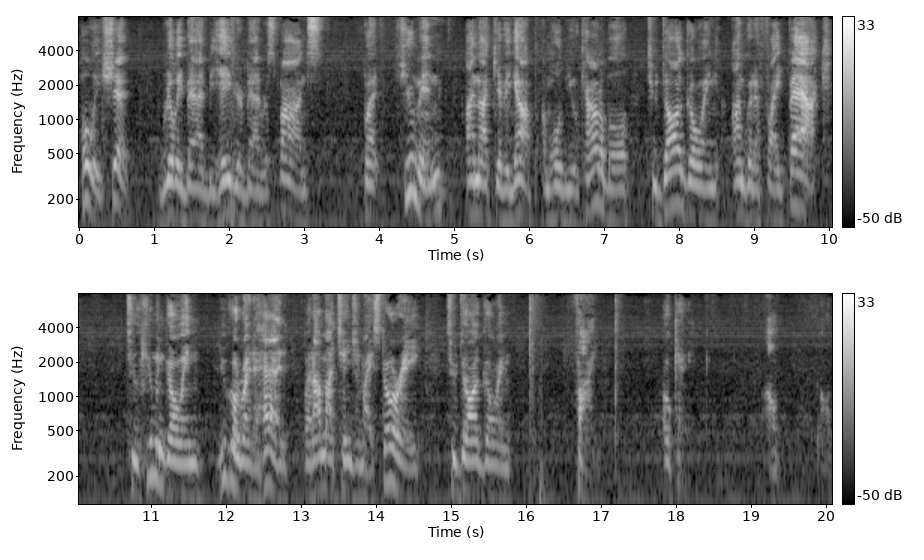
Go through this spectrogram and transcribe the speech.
holy shit, really bad behavior, bad response. But human, I'm not giving up. I'm holding you accountable. To dog going, I'm going to fight back. To human going, you go right ahead, but I'm not changing my story. To dog going, fine, okay, I'll, I'll,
